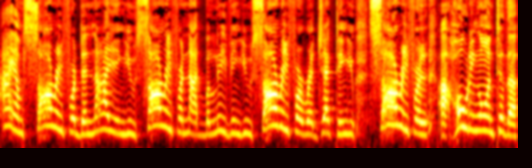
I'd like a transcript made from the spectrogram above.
I am sorry for denying you, sorry for not believing you, sorry for rejecting you, sorry for uh, holding on to the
